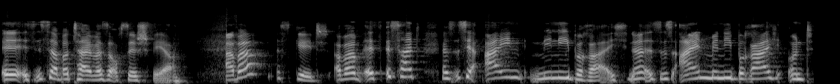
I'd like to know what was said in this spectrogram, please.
Äh, es ist aber teilweise auch sehr schwer. Aber es geht. Aber es ist halt, es ist ja ein Mini-Bereich. Ne? Es ist ein Mini-Bereich und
